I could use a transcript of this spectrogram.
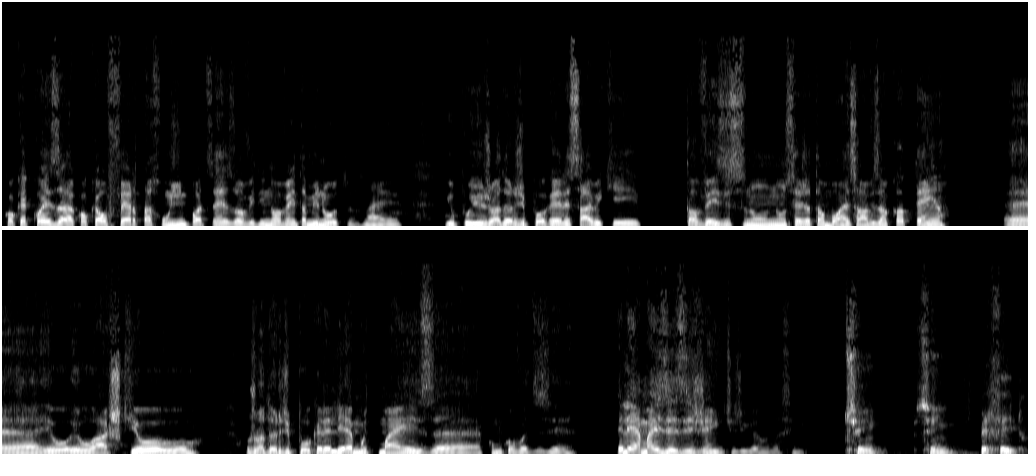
qualquer coisa, qualquer oferta ruim pode ser resolvida em 90 minutos, né? E, e, o, e o jogador de poker, ele sabe que talvez isso não, não seja tão bom. Essa é uma visão que eu tenho. É, eu, eu acho que o, o jogador de poker ele é muito mais, é, como que eu vou dizer? Ele é mais exigente, digamos assim. Sim, sim, perfeito.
